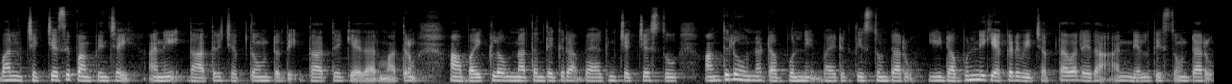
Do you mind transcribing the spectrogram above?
వాళ్ళని చెక్ చేసి పంపించాయి అని దాత్రి చెప్తూ ఉంటుంది. దాత్రి కేదార్ మాత్రం ఆ బైక్లో ఉన్న అతని దగ్గర బ్యాగ్ని చెక్ చేస్తూ అందులో ఉన్న డబ్బుల్ని బయటకు తీస్తుంటారు. ఈ డబ్బులు నీకు ఎక్కడివి చెప్తావా లేదా అని నిలదీస్తూ ఉంటారు.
